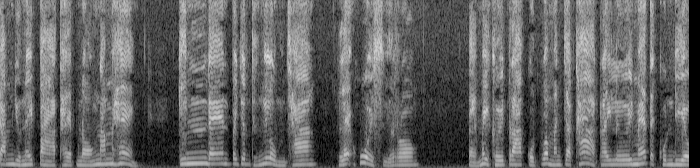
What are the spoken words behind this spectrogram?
จำอยู่ในป่าแถบหนองน้ำแห้ง กินแดนไปจนถึงหล่มช้าง และห้วยเสือร้อง แต่ไม่เคยปรากฏว่ามันจะฆ่าใครเลยแม้แต่คนเดียว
